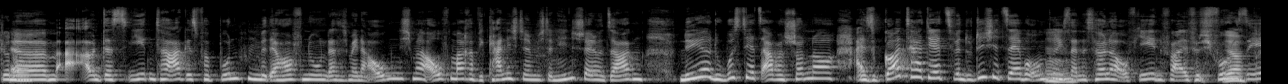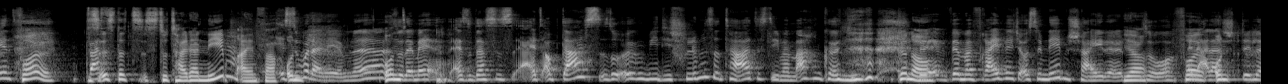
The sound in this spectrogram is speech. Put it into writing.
Genau. Ähm, und das jeden Tag ist verbunden mit der Hoffnung, dass ich meine Augen nicht mehr aufmache. Wie kann ich denn mich dann hinstellen und sagen, nee, du musst jetzt aber schon noch, also Gott hat jetzt, wenn du dich jetzt selber umbringst, dann ist Hölle auf jeden Fall für dich Mhm. Ja, vorgesehen. voll. Das Was- ist, das ist total daneben einfach. Ist Und- super daneben, ne? und- also, der, also das ist, als ob das so irgendwie die schlimmste Tat ist, die man machen könnte. Genau. Wenn- Wenn man freiwillig aus dem Leben scheidet. Ja, so, voll. In aller Und- Stille.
